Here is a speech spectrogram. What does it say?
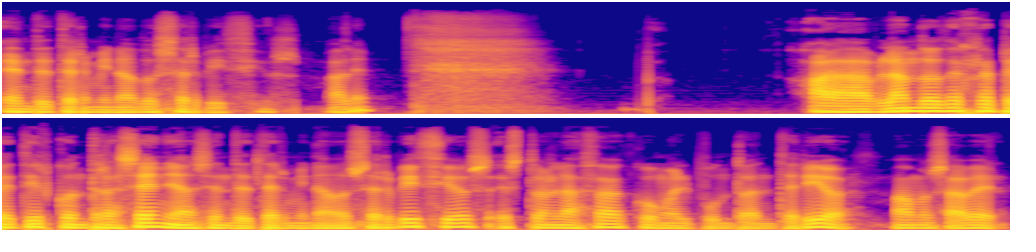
en determinados servicios. ¿vale? Hablando de repetir contraseñas en determinados servicios, esto enlaza con el punto anterior. Vamos a ver,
